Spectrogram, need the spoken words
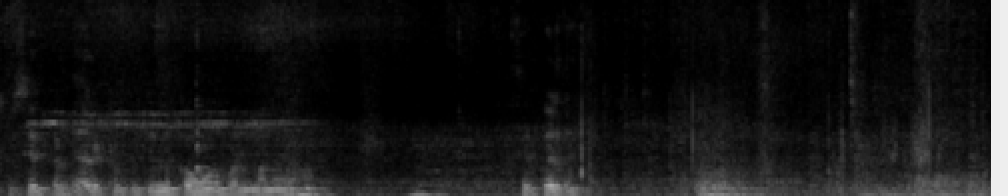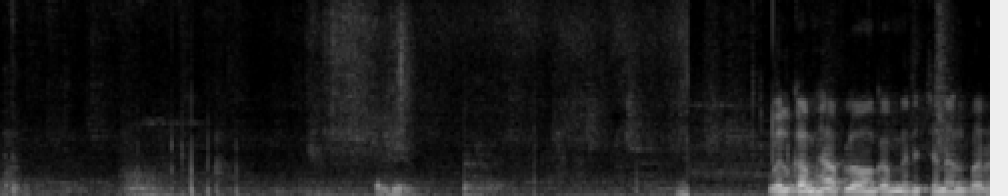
इसको सेव कर दे डायरेक्ट वीडियो में कौन बन बनाया ना सेव कर दें। वेलकम है आप लोगों का मेरे चैनल पर।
